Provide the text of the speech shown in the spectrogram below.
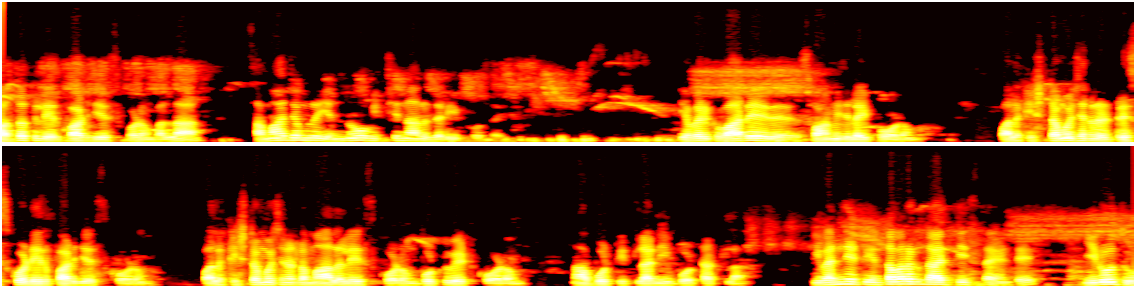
పద్ధతులు ఏర్పాటు చేసుకోవడం వల్ల సమాజంలో ఎన్నో విచ్ఛిన్నాలు జరిగిపోతాయి. ఎవరికి వారే స్వామీజీలు అయిపోవడం వాళ్ళకి ఇష్టం వచ్చినట్లు డ్రెస్ కోడ్ ఏర్పాటు చేసుకోవడం వాళ్ళకి ఇష్టం వచ్చినట్లు మాలలు వేసుకోవడం బొట్టు పెట్టుకోవడం నా బొట్టు ఇట్లా నీ బొట్టు అట్లా. ఇవన్నీ ఎంతవరకు దారి తీస్తాయంటే ఈరోజు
